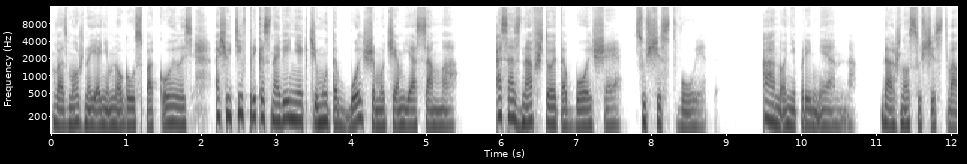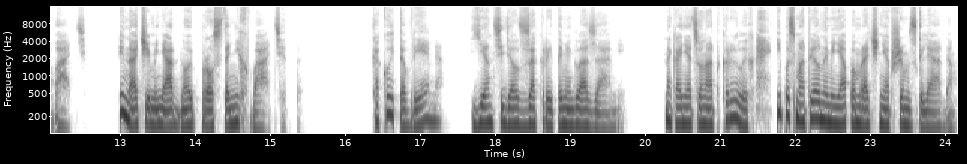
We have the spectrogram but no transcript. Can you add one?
Возможно, я немного успокоилась, ощутив прикосновение к чему-то большему, чем я сама, осознав, что это большее существует. А оно непременно должно существовать, иначе меня одной просто не хватит. Какое-то время Йен сидел с закрытыми глазами. Наконец он открыл их и посмотрел на меня помрачневшим взглядом.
